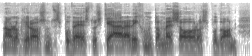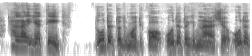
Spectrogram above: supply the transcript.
να ολοκληρώσουν τις σπουδές τους και άρα ρίχνουν τον μέσο όρο σπουδών, αλλά γιατί ούτε το δημοτικό, ούτε το γυμνάσιο, ούτε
